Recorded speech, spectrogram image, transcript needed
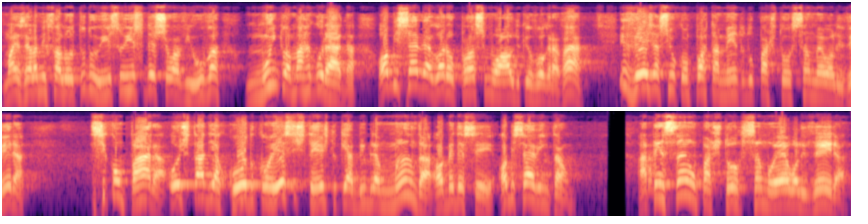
Mas ela me falou tudo isso e isso deixou a viúva muito amargurada. Observe agora o próximo áudio que eu vou gravar e veja se o comportamento do pastor Samuel Oliveira se compara ou está de acordo com esses textos que a Bíblia manda obedecer. Observe então. Atenção, pastor Samuel Oliveira.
